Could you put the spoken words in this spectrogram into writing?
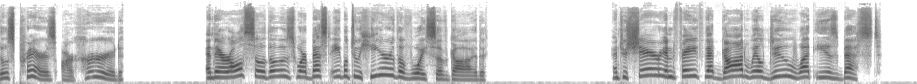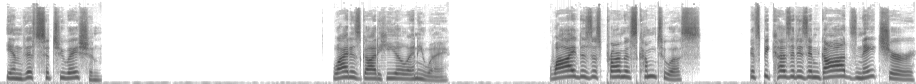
those prayers are heard. And they are also those who are best able to hear the voice of God and to share in faith that God will do what is best in this situation. Why does God heal anyway? Why does this promise come to us? It's because it is in God's nature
